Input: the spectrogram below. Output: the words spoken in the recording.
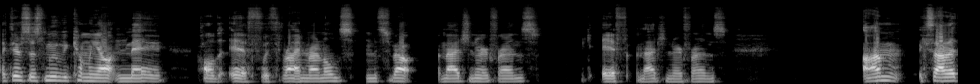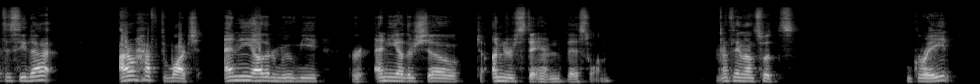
Like there's this movie coming out in May called If with Ryan Reynolds, and it's about imaginary friends. Like If imaginary friends. I'm excited to see that. I don't have to watch any other movie or any other show to understand this one. I think that's what's great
